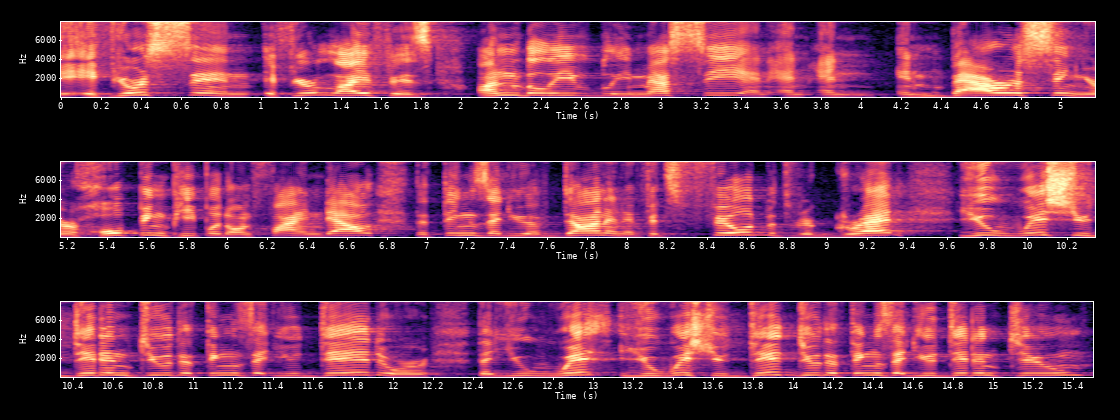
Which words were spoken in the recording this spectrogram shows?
if your sin, if your life is unbelievably messy and, and, and embarrassing, you're hoping people don't find out the things that you have done, and if it's filled with regret, you wish you didn't do the things that you did, or that you, wish you wish you did do the things that you didn't do.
